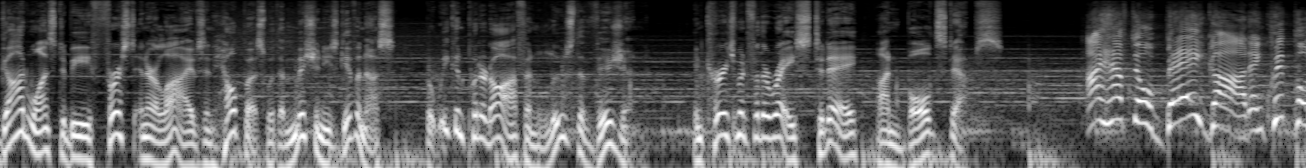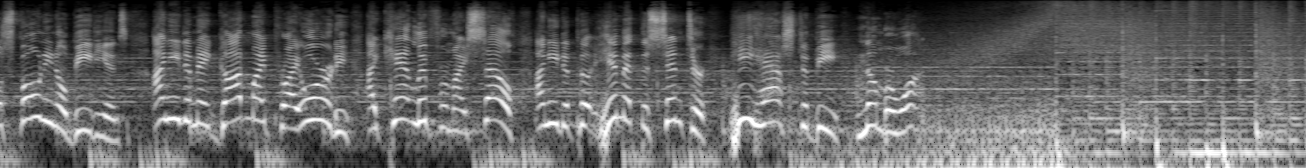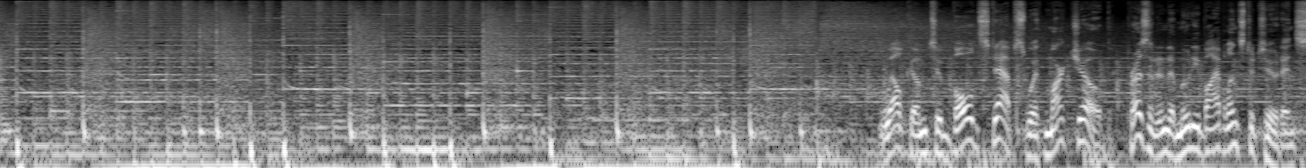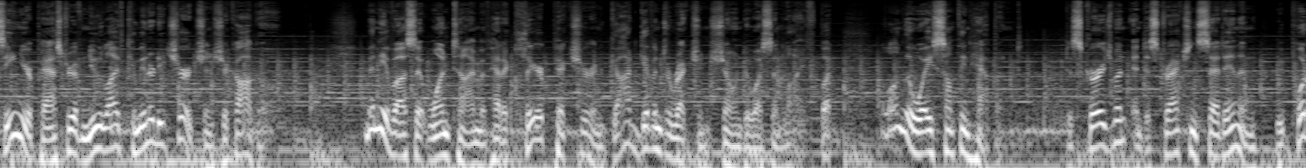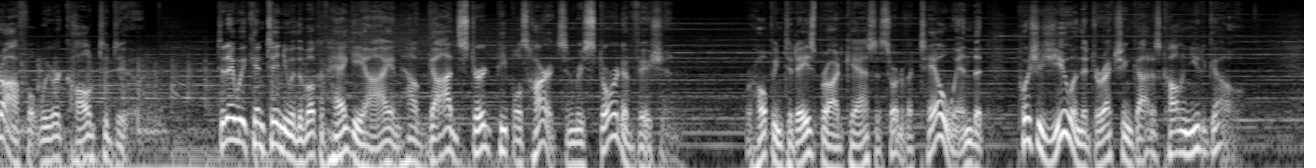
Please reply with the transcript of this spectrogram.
God wants to be first in our lives and help us with the mission He's given us, but we can put it off and lose the vision. Encouragement for the race today on Bold Steps. I have to obey God and quit postponing obedience. I need to make God my priority. I can't live for myself. I need to put Him at the center. He has to be number one. Welcome to Bold Steps with Mark Jobe, President of Moody Bible Institute and Senior Pastor of New Life Community Church in Chicago. Many of us at one time have had a clear picture and God given direction shown to us in life, but along the way something happened. Discouragement and distraction set in, and we put off what we were called to do. Today we continue with the book of Haggai and how God stirred people's hearts and restored a vision. We're hoping today's broadcast is sort of a tailwind that pushes you in the direction God is calling you to go.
